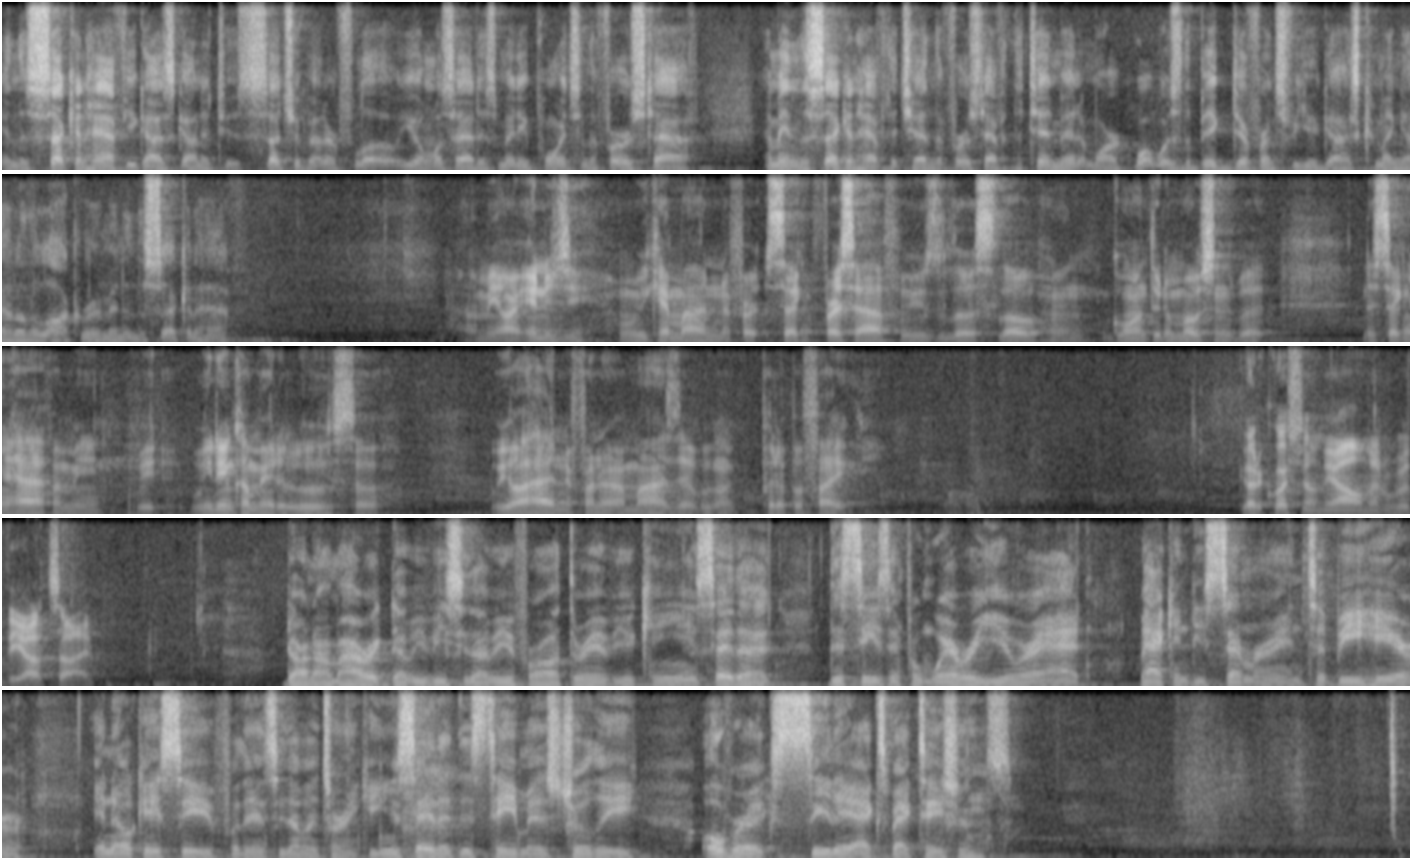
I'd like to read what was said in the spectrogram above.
in the second half, you guys got into such a better flow. You almost had as many points in the first half. I mean, in the second half that you had in the first half at the 10 minute mark. What was the big difference for you guys coming out of the locker room and in the second half? I mean, our energy. When we came out in the first, second, first half, we was a little slow and going through the motions. But in the second half, I mean, we, we didn't come here to lose. So we all had in the front of our minds that we're going to put up a fight. Got a question on the aisle, and we'll go to the outside. Darnell Myrick, WVCW, for all three of you. Can you say that this season, from wherever you were at back in December and to be here in OKC for the NCAA tournament, can you say that this team has truly over exceeded expectations?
